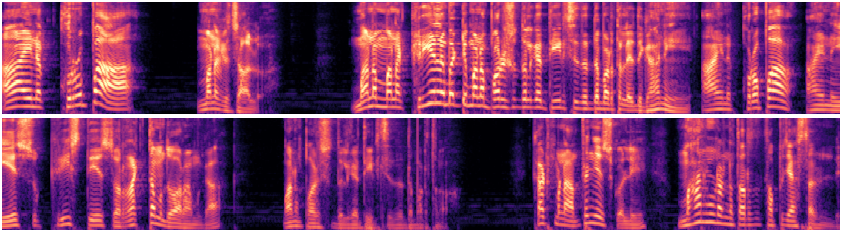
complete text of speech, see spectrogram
ఆయన కృప మనకు చాలు. మనం మన క్రియలను బట్టి మనం పరిశుద్ధులుగా తీర్చిదిద్దబడతలేదు కానీ ఆయన కృప ఆయన యేసు క్రీస్తు యేసు రక్తం ద్వారంగా మనం పరిశుద్ధులుగా తీర్చిదిద్దబడుతున్నాం. కాబట్టి మనం అర్థం చేసుకోవాలి మానవుడు అన్న తర్వాత తప్పు చేస్తాడండి.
